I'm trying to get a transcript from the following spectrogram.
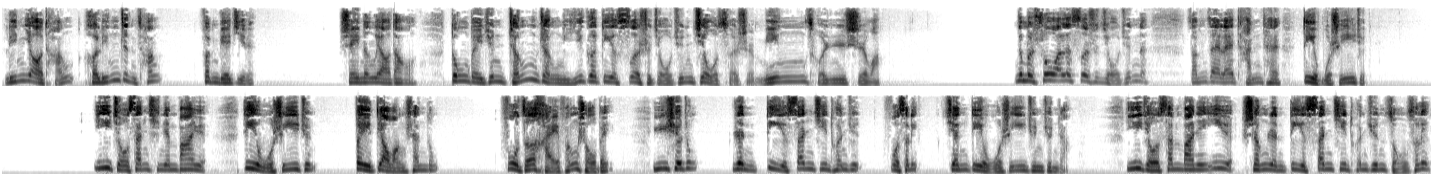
林耀堂和林振仓分别继任，谁能料到啊？东北军整整一个第四十九军就此是名存实亡。那么说完了四十九军呢，咱们再来谈谈第五十一军。一九三七年八月，第五十一军被调往山东，负责海防守备。于学忠任第三集团军副司令兼第五十一军军长。一九三八年一月，升任第三集团军总司令，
